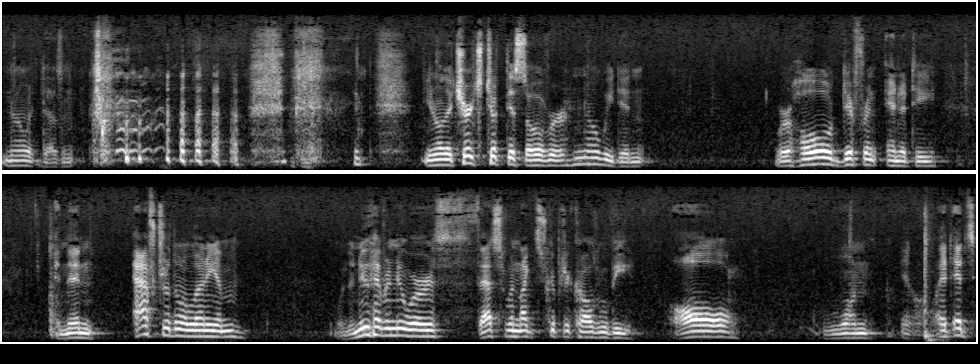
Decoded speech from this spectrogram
no, it doesn't." you know, the church took this over. No, we didn't. We're a whole different entity. And then after the millennium, when the new heaven, new earth, that's when, like the scripture calls, we'll be all one. You know, it, it's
